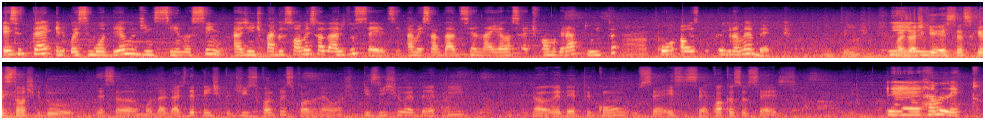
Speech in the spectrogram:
esse técnico, esse modelo de ensino, assim, a gente paga só a mensalidade do SESI. A mensalidade do Senai, ela sai de forma gratuita ah, tá. por causa do programa EBEP. Entendi. E... Mas acho que essa, essa questão acho que do, dessa modalidade depende de escola para escola, né? Eu acho. Porque existe o EBEP. Não, o EBEP com o SESI. Esse, qual que é o seu SESI? É, Hamleto.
